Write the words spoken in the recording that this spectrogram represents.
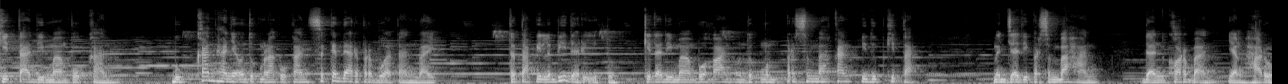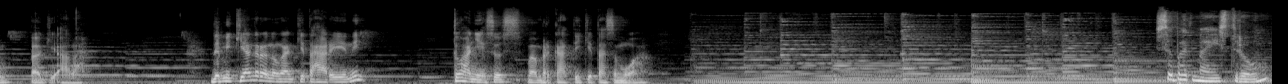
kita dimampukan bukan hanya untuk melakukan sekedar perbuatan baik, tetapi lebih dari itu, kita dimampukan untuk mempersembahkan hidup kita menjadi persembahan dan korban yang harum bagi Allah. Demikian renungan kita hari ini. Tuhan Yesus memberkati kita semua. Sobat Maestro,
